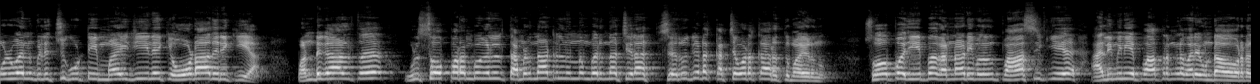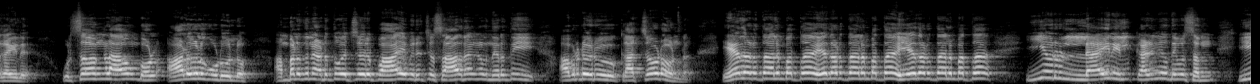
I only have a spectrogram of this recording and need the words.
മുഴുവൻ വിളിച്ചുകൂട്ടി മൈജിയിലേക്ക് ഓടാതിരിക്കുക. പണ്ടുകാലത്ത് ഉത്സവപ്പറമ്പുകളിൽ തമിഴ്നാട്ടിൽ നിന്നും വരുന്ന ചില ചെറുകിട കച്ചവടക്കാർ എത്തുമായിരുന്നു സോപ്പ് ജീപ്പ് കണ്ണാടി മുതൽ പ്ലാസ്റ്റിക് അലുമിനിയ പാത്രങ്ങൾ വരെ ഉണ്ടാവും അവരുടെ കയ്യിൽ ഉത്സവങ്ങളാവുമ്പോൾ ആളുകൾ കൂടുമല്ലോ. അമ്പലത്തിന് അടുത്ത് വെച്ച് ഒരു പായ വിരിച്ച് സാധനങ്ങൾ നിർത്തി അവരുടെ ഒരു കച്ചവടമുണ്ട്. ഏതെടുത്താലും പത്ത് ഏതെടുത്താലും പത്ത് ഏതെടുത്താലും പത്ത്. ഈ ഒരു ലൈനിൽ കഴിഞ്ഞ ദിവസം ഈ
